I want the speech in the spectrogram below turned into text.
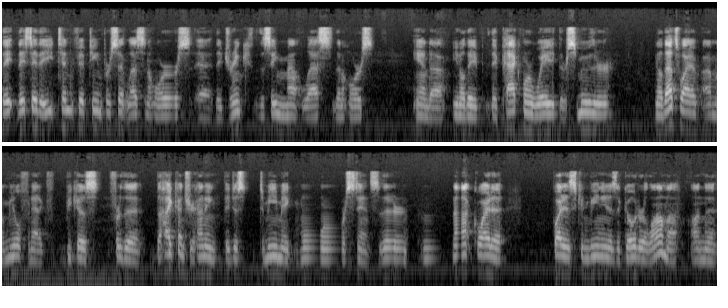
they, they say they eat 10 15 percent less than a horse. Uh, they drink the same amount less than a horse, and uh, you know they they pack more weight. They're smoother. You know that's why I'm a mule fanatic because for the the high country hunting, they just to me make more, more sense. They're not quite a quite as convenient as a goat or a llama on the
